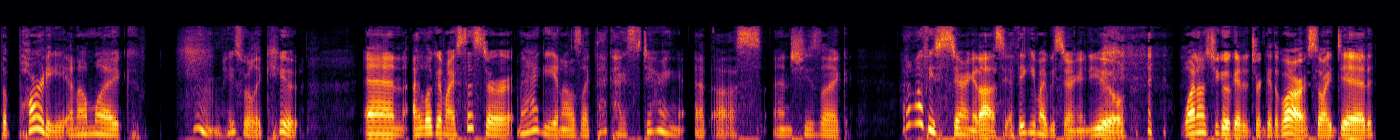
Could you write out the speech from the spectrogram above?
the party, and I'm like, hmm, he's really cute. And I look at my sister, Maggie, and I was like, that guy's staring at us. And she's like, I don't know if he's staring at us. I think he might be staring at you. Why don't you go get a drink at the bar? So I did.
